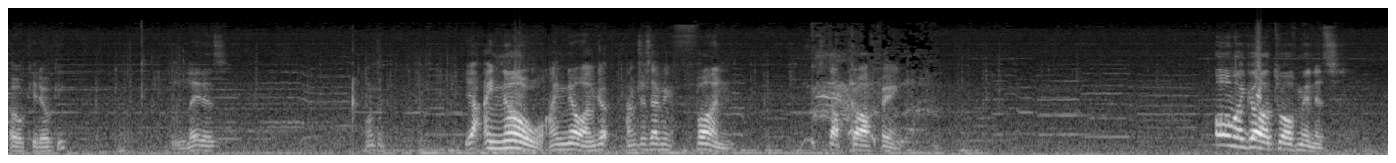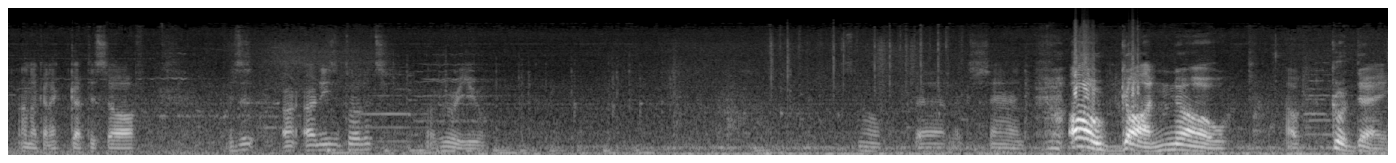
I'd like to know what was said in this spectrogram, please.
Okie dokie. Latest. Yeah, I know, I know. I'm just, I'm just having fun. Stop coughing. Oh my god, 12 minutes. I'm not gonna cut this off. Is this, are, are these the toilets? Or who are you? Smell bad like sand. Oh god, no! Oh, good day.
